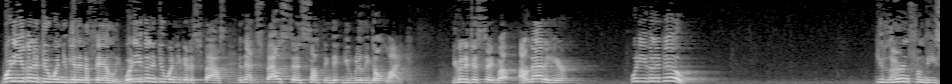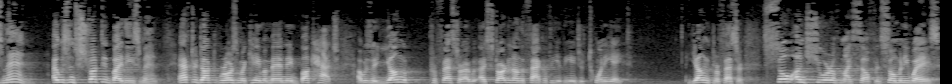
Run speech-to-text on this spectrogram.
What are you going to do when you get in a family? What are you going to do when you get a spouse and that spouse says something that you really don't like? You're going to just say, well, I'm out of here. What are you going to do? You learn from these men. I was instructed by these men. After Dr. Broersma came a man named Buck Hatch. I was a young professor. I, w- I started on the faculty at the age of 28. Young professor. So unsure of myself in so many ways.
